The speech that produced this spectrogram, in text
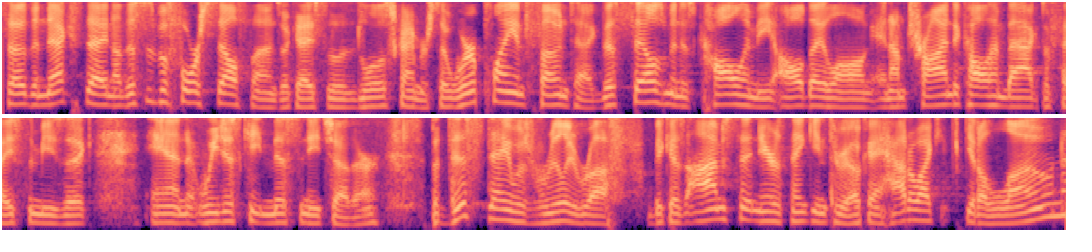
So the next day, now this is before cell phones, okay? So the little screamer. So we're playing phone tag. This salesman is calling me all day long, and I'm trying to call him back to face the music, and we just keep missing each other. But this day was really rough because I'm sitting here thinking through, okay, how do I get a loan?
